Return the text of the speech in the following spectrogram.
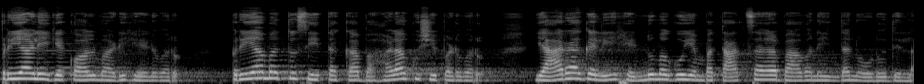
ಪ್ರಿಯಾಳಿಗೆ ಕಾಲ್ ಮಾಡಿ ಹೇಳುವರು. ಪ್ರಿಯಾ ಮತ್ತು ಸೀತಕ್ಕ ಬಹಳ ಖುಷಿ ಪಡುವರು. ಯಾರಾಗಲಿ ಹೆಣ್ಣು ಮಗು ಎಂಬ ತಾತ್ಸಾರ ಭಾವನೆಯಿಂದ ನೋಡುವುದಿಲ್ಲ.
